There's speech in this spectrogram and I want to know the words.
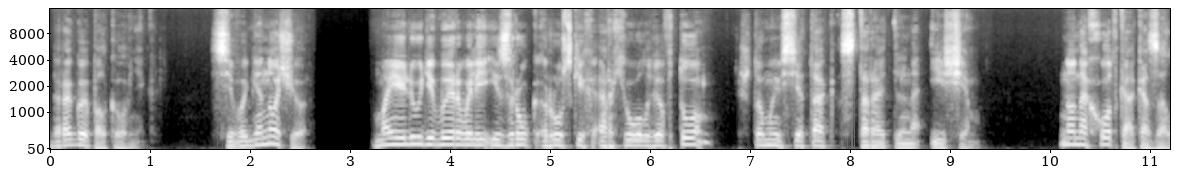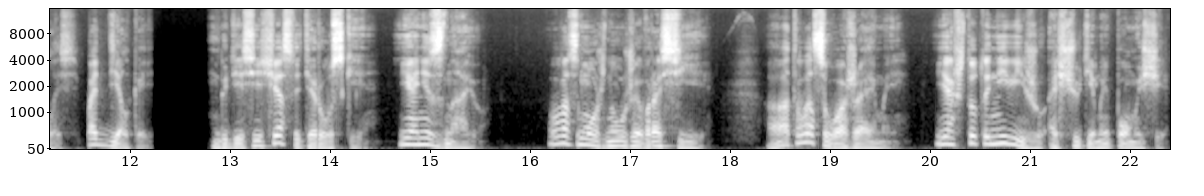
«Дорогой полковник, сегодня ночью мои люди вырвали из рук русских археологов то, что мы все так старательно ищем. Но находка оказалась подделкой. Где сейчас эти русские, я не знаю. Возможно, уже в России. А от вас, уважаемый, я что-то не вижу ощутимой помощи.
